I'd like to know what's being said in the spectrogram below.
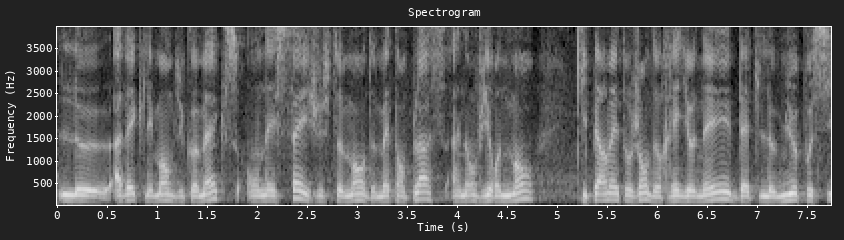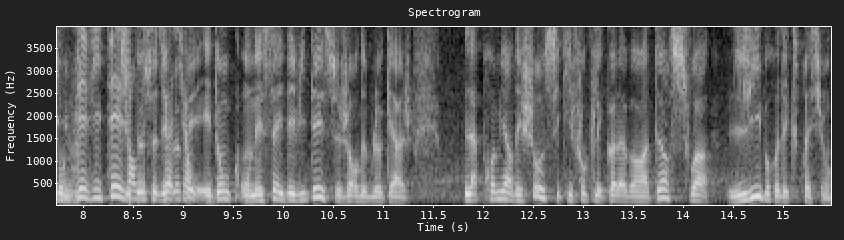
le, avec les membres du COMEX, on essaye justement de mettre en place un environnement qui permette aux gens de rayonner, d'être le mieux possible. D'éviter ce genre de, de se situation. Développer. Et donc, on essaye d'éviter ce genre de blocage la première des choses, c'est qu'il faut que les collaborateurs soient libres d'expression,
